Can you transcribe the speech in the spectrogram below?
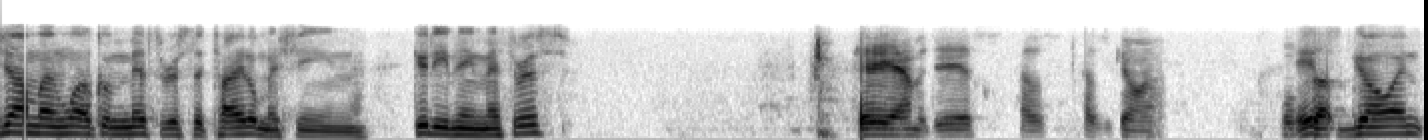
And gentlemen, welcome Mithras, the title machine. Good evening, Mithras. Hey, Amadeus. How's how's it going? What's it's up? going.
